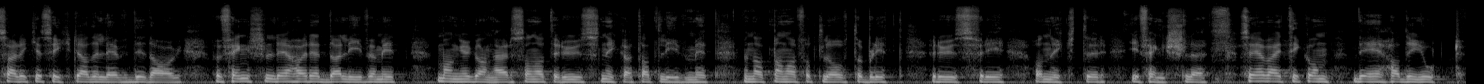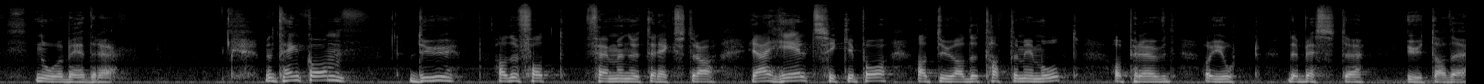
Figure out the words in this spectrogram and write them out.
så er det ikke sikkert jeg hadde levd i dag. For fengsel det har redda livet mitt mange ganger, sånn at rusen ikke har tatt livet mitt, men at man har fått lov til å blitt rusfri og nykter i fengselet. Så jeg veit ikke om det hadde gjort noe bedre. Men tenk om du hadde fått fem minutter ekstra. Jeg er helt sikker på at du hadde tatt dem imot og prøvd og gjort det beste ut av det.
